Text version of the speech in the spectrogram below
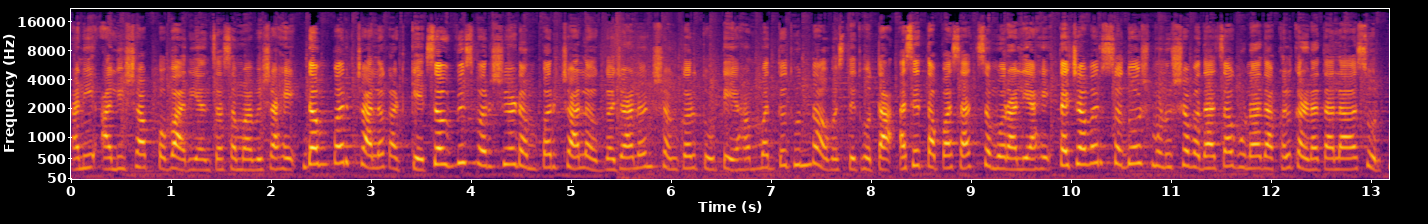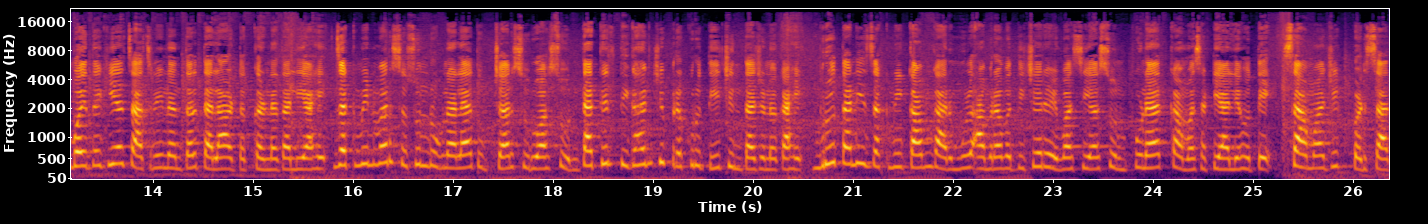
आणि आलिशा पवार यांचा समावेश आहे. डंपर चालक अटकेत. सव्वीस वर्षीय डंपर चालक गजानन शंकर तोटे हा मद्यधुंद अवस्थेत होता असे तपासात समोर आले आहे. त्याच्यावर सदोष मनुष्यवधाचा गुन्हा दाखल करण्यात आला असून वैद्यकीय चाचणीनंतर त्याला अटक करण्यात आली आहे. जखमींवर ससून रुग्णालयात उपचार सुरू असून त्यातील तिघांची प्रकृती चिंताजनक आहे. मृत आणि जखमी कामगार मूळ अमरावतीचे रहिवासी असून पुण्यात कामासाठी आले होते. सामाजिक पडसाद.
